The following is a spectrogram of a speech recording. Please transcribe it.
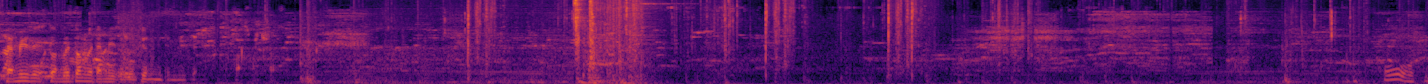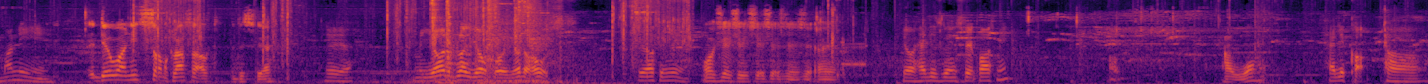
The music's done. We're done with the music. We're done with the music. That's what's up. Ooh, money. Do I need to sort my class out this year? Yeah, yeah. I mean, you're the blood, yo, bro. You're the host. Who else are you? Oh shit, shit, shit, shit, shit, shit. Oh, yeah. Yo, heli's going straight past me. I what? Helicopter.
